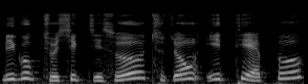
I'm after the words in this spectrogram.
미국 주식 지수 주종 ETF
